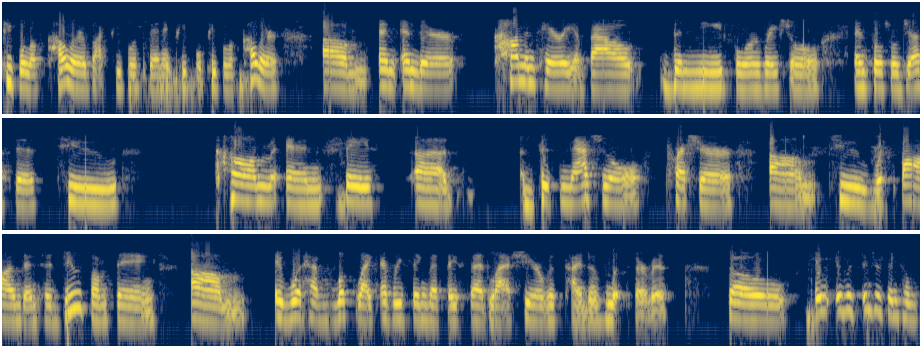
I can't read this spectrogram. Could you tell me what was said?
people of color, black people, Hispanic people, people of color. Um, and, and their commentary about the need for racial and social justice to come and face uh, this national pressure um, to respond and to do something um, it would have looked like everything that they said last year was kind of lip service. So it, it was interesting to,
